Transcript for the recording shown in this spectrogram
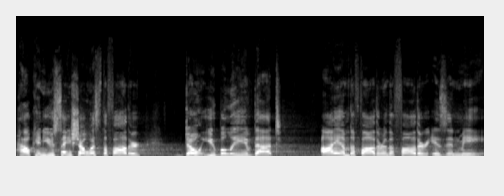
How can you say, Show us the Father? Don't you believe that I am the Father and the Father is in me?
